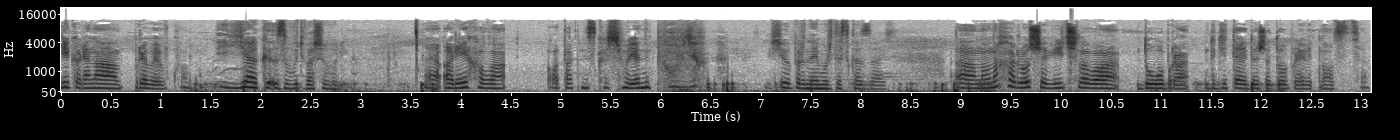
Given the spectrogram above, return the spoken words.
лікаря на прививку. Як звуть вашого лікаря? Е, Орехова, а так не скажу, я не пам'ятаю. Що ви про неї можете сказати? А, ну, вона хороша, вічлива, добра, до дітей дуже добре відноситься.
